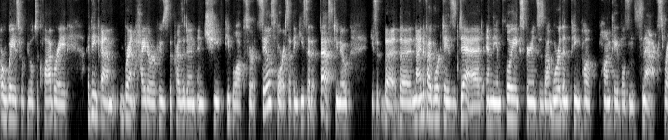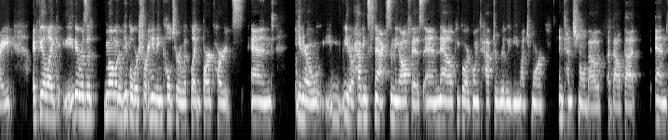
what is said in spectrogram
or ways for people to collaborate. I think um, Brent Hyder, who's the president and chief people officer at Salesforce, I think he said it best, you know, he said the, the nine to five workday is dead and the employee experience is about more than ping pong, pong tables and snacks, right? I feel like there was a moment where people were shorthanding culture with like bar carts and you know you know having snacks in the office and now people are going to have to really be much more intentional about about that and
